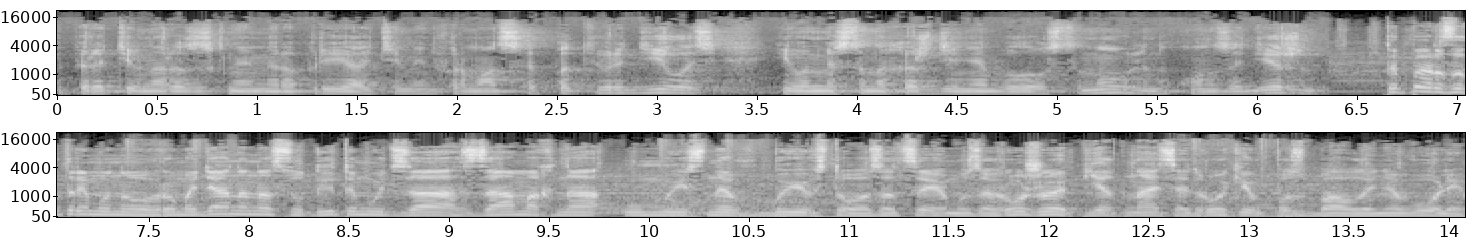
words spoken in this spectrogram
оперативно-розыскными мероприятиями информация подтвердилась, его местонахождение было установлено, он задержан. Тепер затриманого громадянина судитимуть за замах на умисне вбивство. За це йому загрожує 15 років позбавлення волі.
